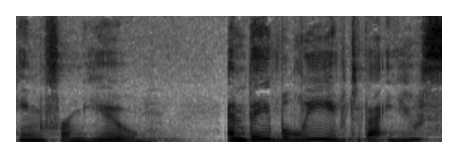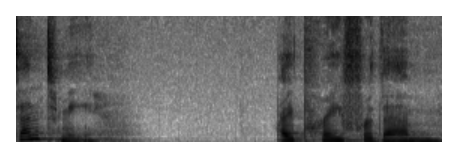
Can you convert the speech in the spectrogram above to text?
came from you, and they believed that you sent me. I pray for them.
